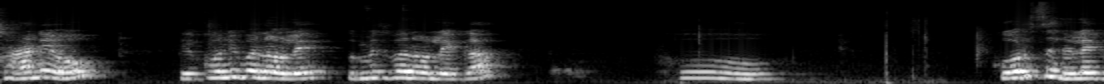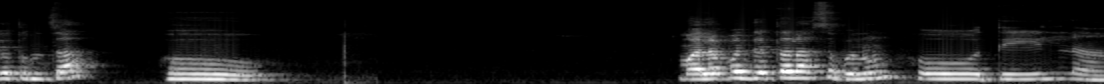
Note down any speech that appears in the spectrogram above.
छान आहे हो. हे कोणी बनवले तुम्हीच बनवले का? हो. कोर्स झालेला आहे का तुमचा? हो. मला पण देताल असं बनवून? हो देईल ना.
